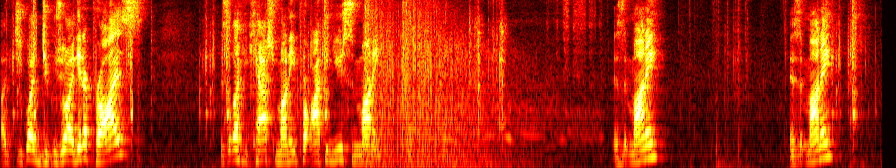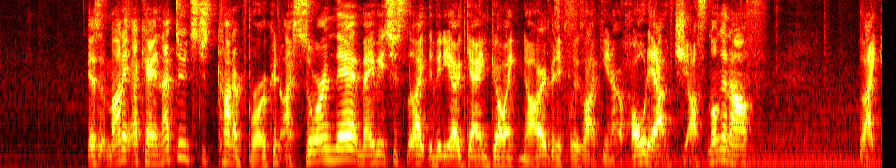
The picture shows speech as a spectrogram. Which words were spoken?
Uh, Do, I- do, do I get a prize? Is it like a cash money I could use some money. Is it money? Is it money? Is it money? Okay, and that dude's just kind of broken. I saw him there. Maybe it's just like the video game going, no, but if we like, you know, hold out just long enough. Like,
